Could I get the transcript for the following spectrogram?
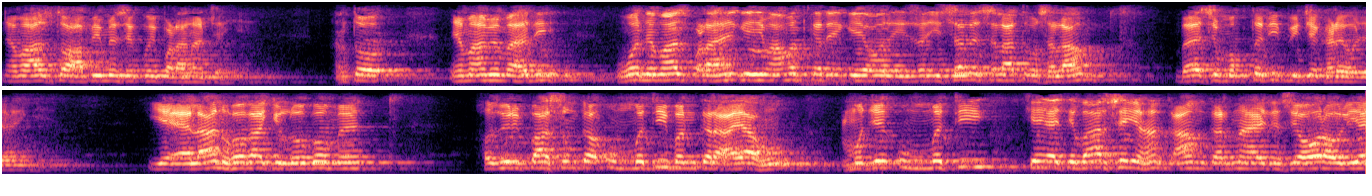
نماز تو آپ ہی میں سے کوئی پڑھانا چاہیے۔ تو امام مہدی وہ نماز پڑھائیں گے، امامت کریں گے اور عیسیٰ علیہ السلاۃ وسلام ویسے مختلف پیچھے کھڑے ہو جائیں گے۔ یہ اعلان ہوگا کہ لوگوں میں حضور پاسم کا امتی بن کر آیا ہوں۔ مجھے امتی کے اعتبار سے یہاں کام کرنا ہے، جیسے اور اولیاء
